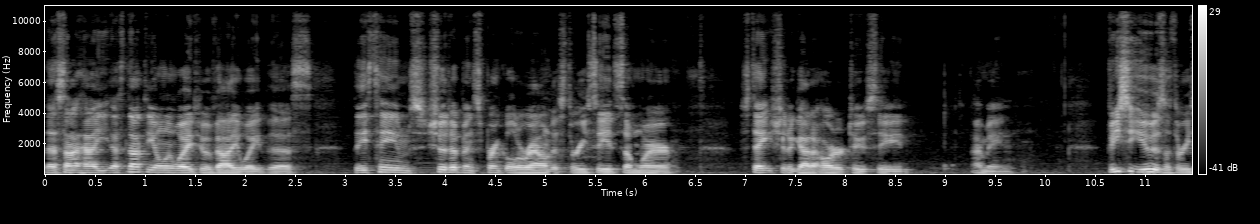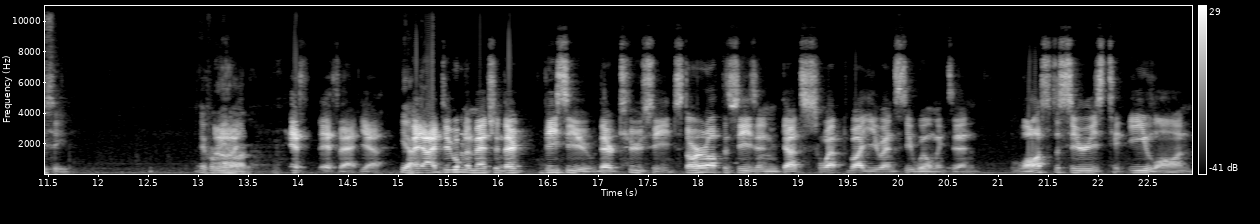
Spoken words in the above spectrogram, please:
that's not how. You, that's not the only way to evaluate this. These teams should have been sprinkled around as three seeds somewhere. State should have got a harder two seed. I mean, VCU is a three seed. If we're being honest. If if that, yeah. Yeah. I, I do want to mention their VCU, their two seed, started off the season, got swept by UNC Wilmington, lost the series to Elon,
